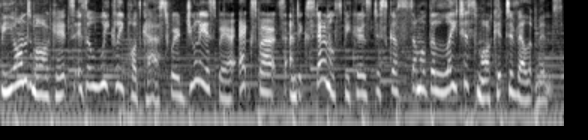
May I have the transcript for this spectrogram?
Beyond Markets is a weekly podcast where Julius Baer experts and external speakers discuss some of the latest market developments.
